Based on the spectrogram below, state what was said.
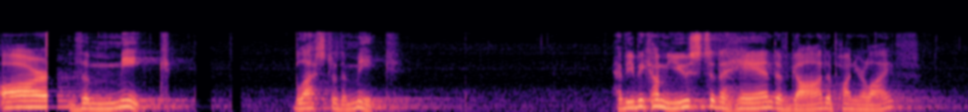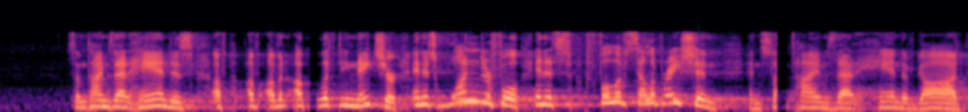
are the meek. Blessed are the meek. Have you become used to the hand of God upon your life? Sometimes that hand is of, of, of, an uplifting nature, and it's wonderful and it's full of celebration. And sometimes that hand of God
